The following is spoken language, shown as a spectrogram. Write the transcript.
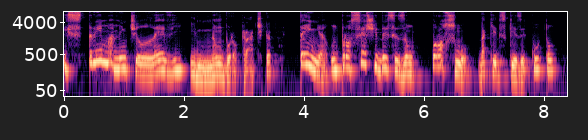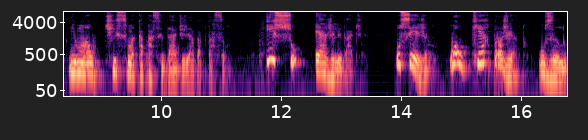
extremamente leve e não burocrática, tenha um processo de decisão próximo daqueles que executam e uma altíssima capacidade de adaptação. Isso é agilidade. Ou seja, qualquer projeto usando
